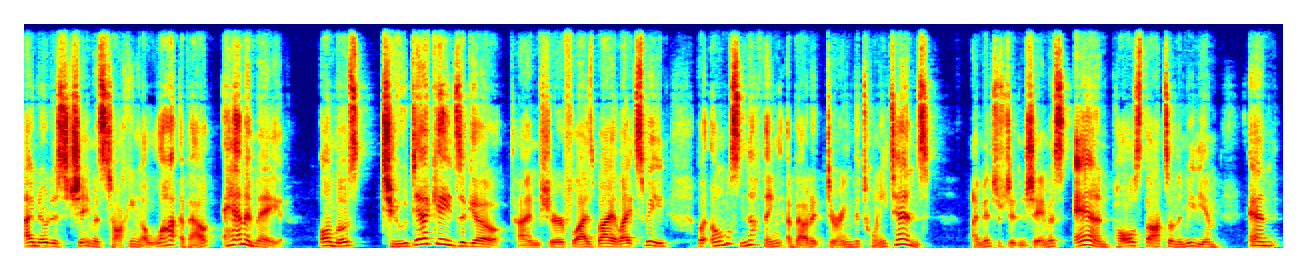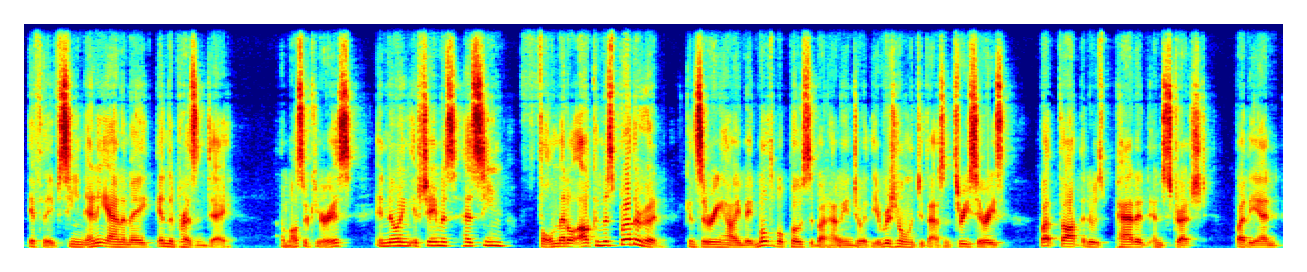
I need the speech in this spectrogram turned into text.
I noticed Shamus talking a lot about anime. Almost two decades ago. Time sure flies by at light speed, but almost nothing about it during the 2010s. I'm interested in Shamus and Paul's thoughts on the medium and if they've seen any anime in the present day. I'm also curious in knowing if Shamus has seen Full Metal Alchemist Brotherhood, considering how he made multiple posts about how he enjoyed the original in 2003 series, but thought that it was padded and stretched by the end,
